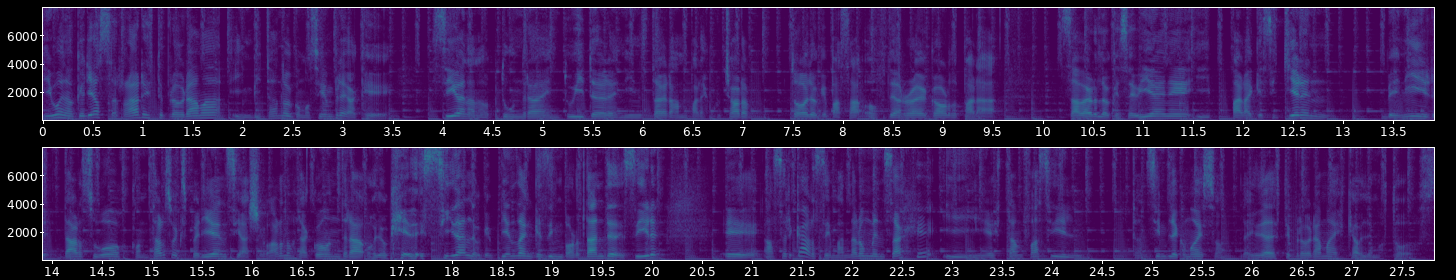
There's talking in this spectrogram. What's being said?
Y bueno, quería cerrar este programa invitando como siempre a que sigan a Noctundra en Twitter, en Instagram para escuchar todo lo que pasa off the record, para saber lo que se viene y para que si quieren venir, dar su voz, contar su experiencia, llevarnos la contra o lo que decidan, lo que piensan que es importante decir, eh, acercarse, mandar un mensaje y es tan fácil, tan simple como eso. La idea de este programa es que hablemos todos.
